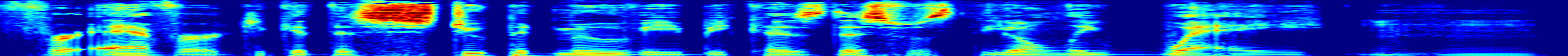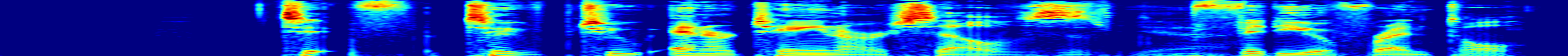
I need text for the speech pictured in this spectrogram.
forever to get this stupid movie because this was the only way hmm to to to entertain ourselves yeah. video rental.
